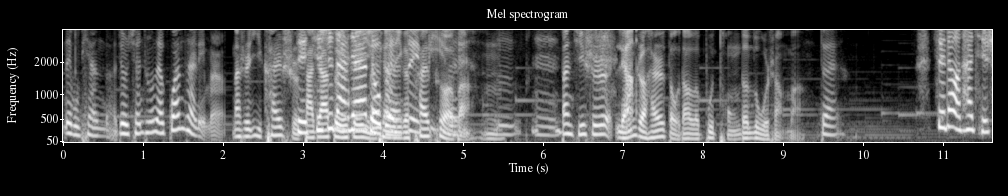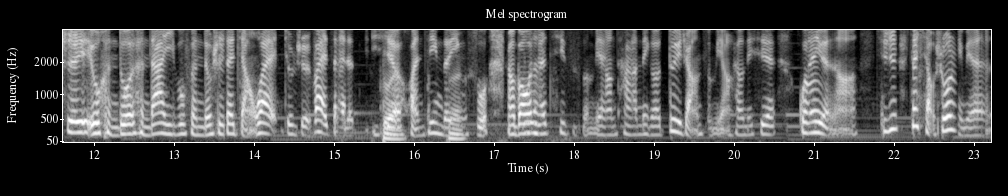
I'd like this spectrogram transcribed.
那部片子，就是全程在棺材里面。那是一开始大家对这影片的一个猜测吧？嗯嗯。但其实两者还是走到了不同的路上吧？对。隧道它其实有很多很大一部分都是在讲外，就是外在的一些环境的因素，然后包括他的妻子怎么样，他那个队长怎么样，还有那些官员啊。其实，在小说里面，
